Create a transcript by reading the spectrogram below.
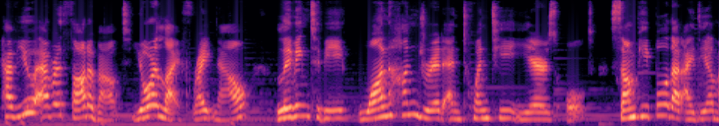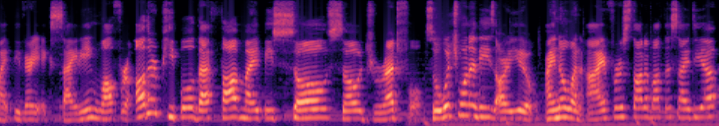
have you ever thought about your life right now living to be 120 years old. Some people, that idea might be very exciting, while for other people, that thought might be so, so dreadful. So which one of these are you? I know when I first thought about this idea,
